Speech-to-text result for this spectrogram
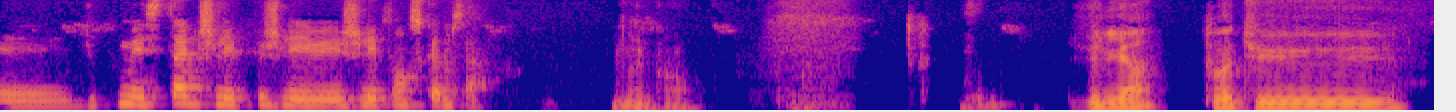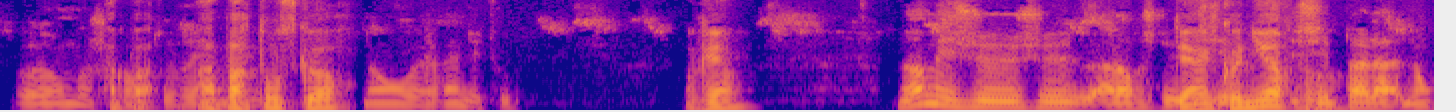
Et du coup, mes stats, je les, je les, je les pense comme ça. D'accord. Julien, toi, tu. Oh non, moi, je À part, rien à part du- ton score, Non, ouais, rien du tout. rien? Non, mais je, je alors je. T'es un cogneur, toi. J'ai pas la, non,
